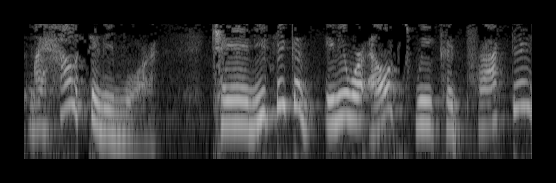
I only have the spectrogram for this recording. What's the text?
at my house anymore. Can you think of anywhere else we could practice?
